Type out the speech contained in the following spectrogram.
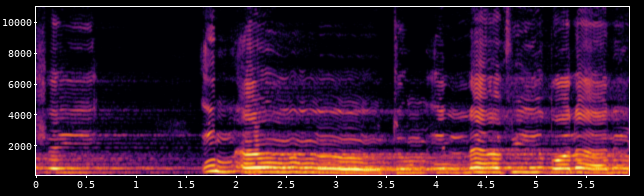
شيء. إن أنتم إلا في ضلال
